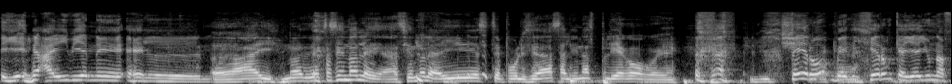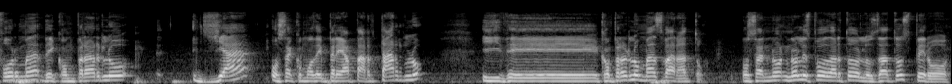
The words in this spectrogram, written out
Y ahí viene el. Ay, no, está haciéndole, haciéndole ahí este publicidad a Salinas Pliego, güey. Pero me dijeron que ahí hay una forma de comprarlo ya, o sea, como de preapartarlo y de comprarlo más barato. O sea, no, no les puedo dar todos los datos, pero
